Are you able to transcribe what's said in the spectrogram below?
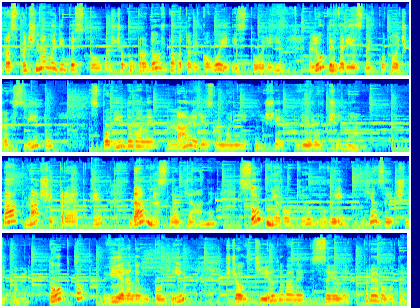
Розпочнемо діти з того, що упродовж багатовікової історії люди в різних куточках світу сповідували найрізноманітніші віровчення. Так, наші предки, давні слов'яни, сотні років були язичниками, тобто вірили в богів, що втілювали сили природи.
